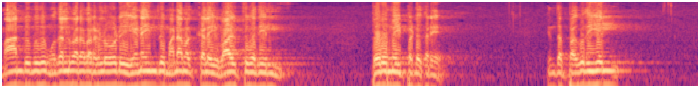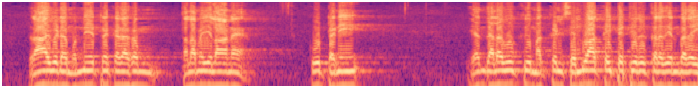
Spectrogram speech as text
மாண்புமிகு முதல்வர் அவர்களோடு இணைந்து மணமக்களை வாழ்த்துவதில் பெருமைப்படுகிறேன். இந்த பகுதியில் திராவிட முன்னேற்றக் கழகம் தலைமையிலான கூட்டணி எந்த அளவுக்கு மக்கள் செல்வாக்கை பெற்றிருக்கிறது என்பதை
